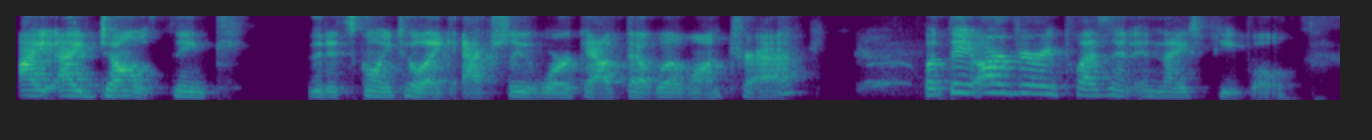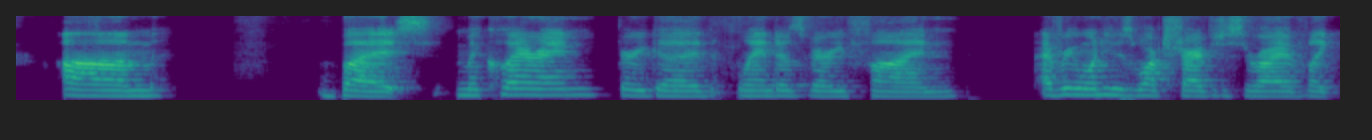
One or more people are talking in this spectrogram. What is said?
I I don't think that it's going to like actually work out that well on track. But they are very pleasant and nice people. Um, but McLaren very good. Lando's very fun. Everyone who's watched Drive to Survive like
